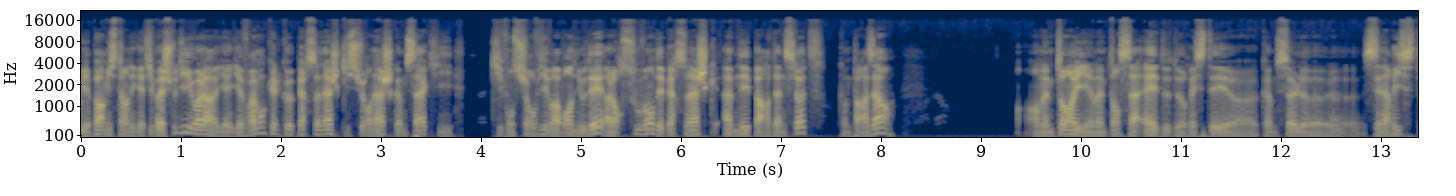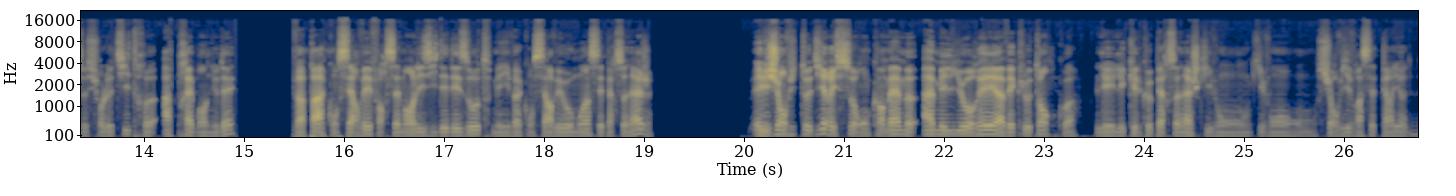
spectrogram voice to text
Oui, à part Mister Négatif. Bah, je te dis, voilà, il y, a vraiment quelques personnages qui surnagent comme ça, qui, vont survivre à Brand New Day. Alors, souvent des personnages amenés par Dan Slott, comme par hasard. En même temps, en même temps ça aide de rester euh, comme seul euh, scénariste sur le titre après Brand New Day. Il va pas conserver forcément les idées des autres, mais il va conserver au moins ses personnages. Et j'ai envie de te dire, ils seront quand même améliorés avec le temps, quoi. Les, les quelques personnages qui vont, qui vont survivre à cette période.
